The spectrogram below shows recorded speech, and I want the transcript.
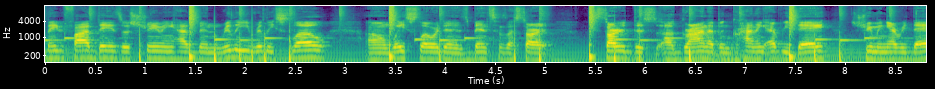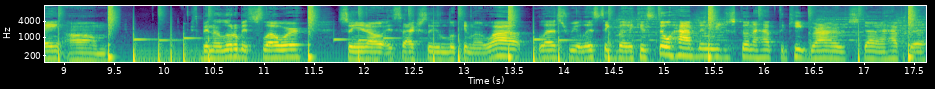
maybe five days of streaming have been really really slow um, way slower than it's been since i started started this uh, grind. I've been grinding every day streaming every day. Um, it's been a little bit slower so you know it's actually looking a lot less realistic but it can still happen. We're just gonna have to keep grinding. We're just gonna have to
